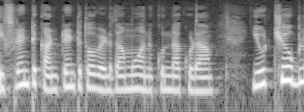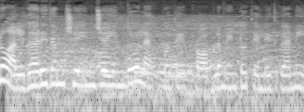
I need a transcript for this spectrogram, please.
డిఫరెంట్ కంటెంట్తో వెళదాము అనుకున్నా కూడా యూట్యూబ్లో అల్గారిథం చేంజ్ అయిందో లేకపోతే ప్రాబ్లం ఏంటో తెలియదు కానీ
